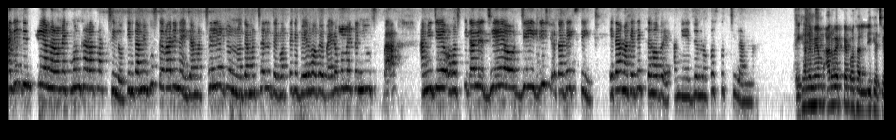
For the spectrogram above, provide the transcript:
আগের দিন থেকে আমার অনেক মন খারাপ লাগছিল, কিন্তু আমি বুঝতে পারি নাই যে আমার ছেলের জন্য, যে আমার ছেলে যে ঘর থেকে বের হবে বা এরকম একটা নিউজ বা আমি যে হসপিটালে যে ওর যেই দৃশ্যটা দেখছি, এটা আমাকে দেখতে হবে। আমি এর জন্য প্রস্তুত ছিলাম না। এখানে ম্যাম আরও একটা কথা লিখেছে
